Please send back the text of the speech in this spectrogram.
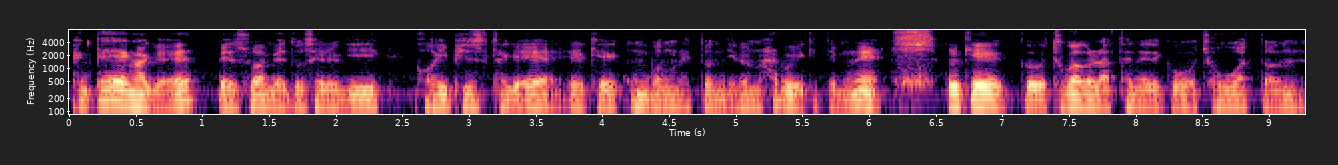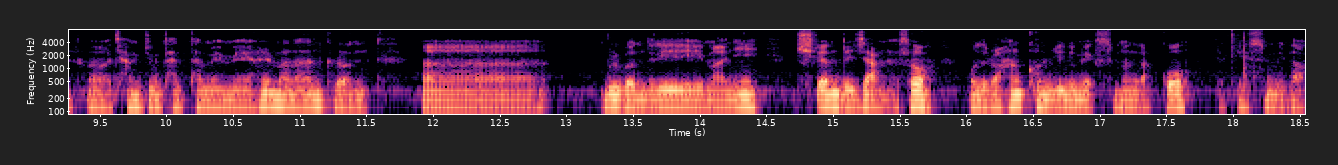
팽팽하게 매수와 매도 세력이 거의 비슷하게 이렇게 공방을 했던 이런 하루였기 때문에 그렇게 그 두각을 나타내고 좋았던 어, 장중 단타 매매 할 만한 그런 어, 물건들이 많이 출현되지 않아서 오늘은 한컴 유니맥스만 갖고 이렇게 했습니다.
